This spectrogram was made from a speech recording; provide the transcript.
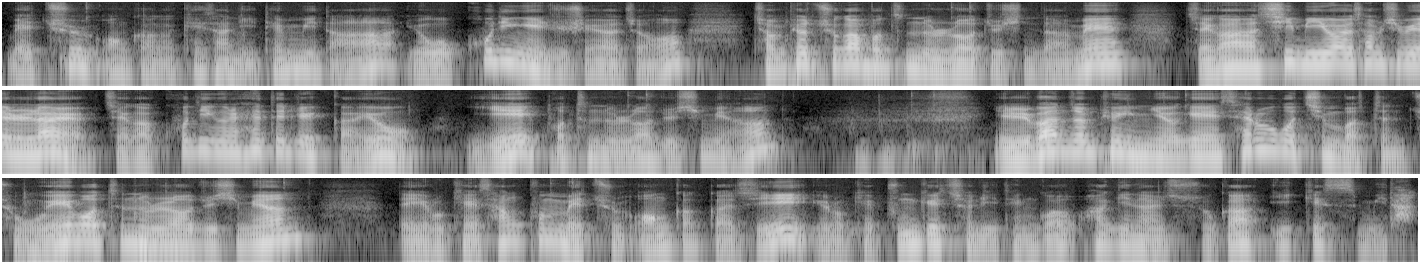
매출 원가가 계산이 됩니다. 요거 코딩해 주셔야죠. 전표 추가 버튼 눌러 주신 다음에 제가 12월 31일 날 제가 코딩을 해 드릴까요? 예 버튼 눌러 주시면 일반 전표 입력에 새로 고침 버튼 조회 버튼 눌러 주시면 네, 이렇게 상품 매출 원가까지 이렇게 분계 처리된 거 확인할 수가 있겠습니다.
